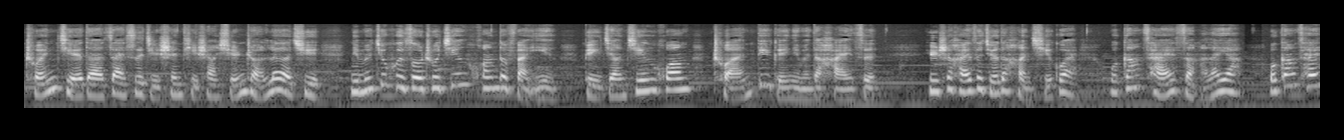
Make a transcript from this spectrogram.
纯洁地在自己身体上寻找乐趣，你们就会做出惊慌的反应，并将惊慌传递给你们的孩子。于是孩子觉得很奇怪：我刚才怎么了呀？我刚才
